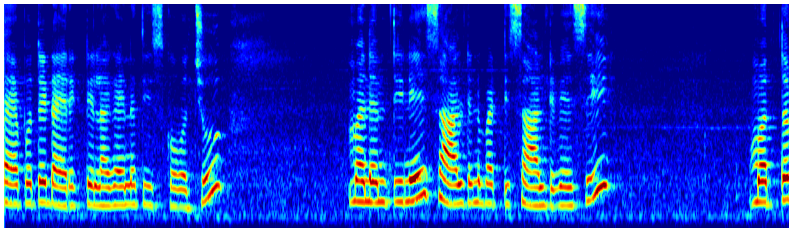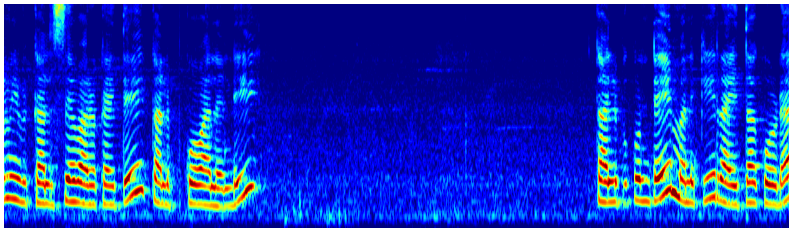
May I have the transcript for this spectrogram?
లేకపోతే డైరెక్ట్ ఇలాగైనా తీసుకోవచ్చు. మనం తినే సాల్ట్ని బట్టి సాల్ట్ వేసి మొత్తం ఇవి కలిసే వరకు అయితే కలుపుకోవాలండి. కలుపుకుంటే మనకి రైతా కూడా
